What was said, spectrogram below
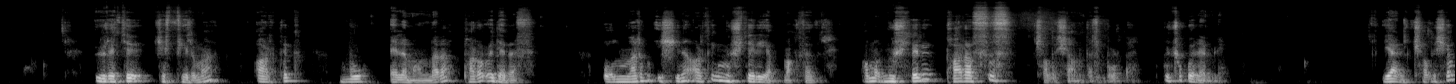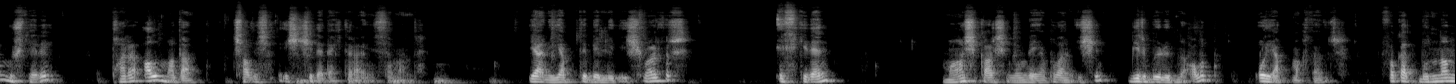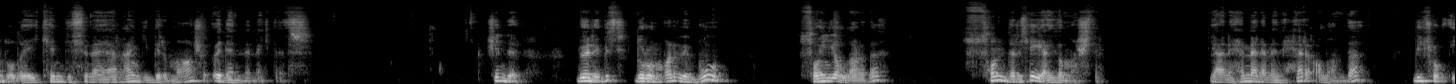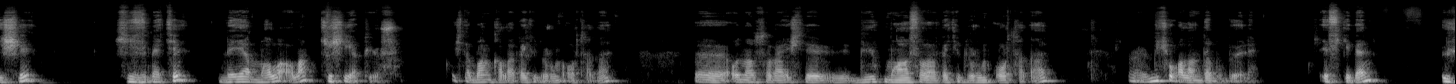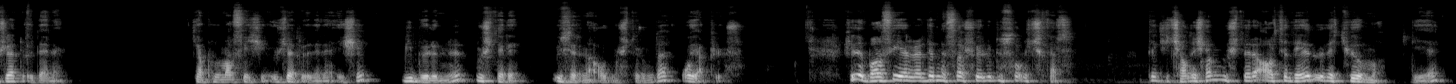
Üretici firma artık bu elemanlara para ödemez. Onların işini artık müşteri yapmaktadır. Ama müşteri parasız çalışandır burada. Bu çok önemli. Yani çalışan müşteri para almadan çalışan işçi demektir aynı zamanda. Yani yaptığı belli bir iş vardır. Eskiden maaş karşılığında yapılan işin bir bölümünü alıp o yapmaktadır. Fakat bundan dolayı kendisine herhangi bir maaş ödenmemektedir. Şimdi böyle bir durum var ve bu son yıllarda son derece yaygınlaştı. Yani hemen hemen her alanda birçok işi, hizmeti veya malı alan kişi yapıyor. İşte bankalardaki durum ortada. Ee, ondan sonra işte büyük mağazalardaki durum ortada. Ee, birçok alanda bu böyle. Eskiden ücret ödenen, yapılması için ücret ödenen işi bir bölümünü müşteri üzerine almış durumda. O yapıyor. Şimdi bazı yerlerde mesela şöyle bir soru çıkar. Peki çalışan müşteri artı değer üretiyor mu diye.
